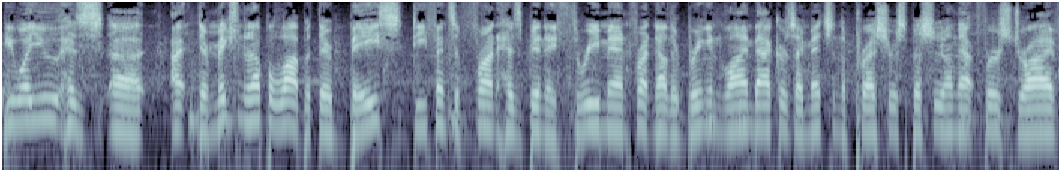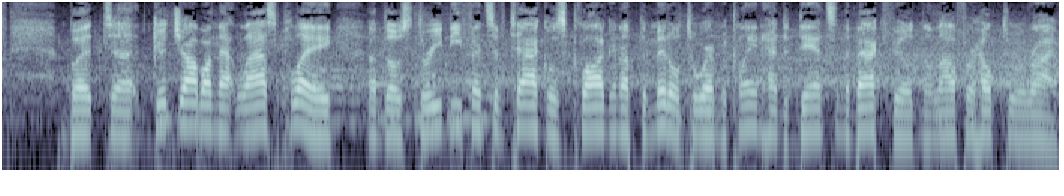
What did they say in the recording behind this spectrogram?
BYU has, uh, I, they're mixing it up a lot, but their base defensive front has been a three man front. Now they're bringing linebackers. I mentioned the pressure, especially on that first drive, but uh, good job on that last play of those three defensive tackles clogging up the middle to where McLean had to dance in the backfield and allow for help to arrive.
